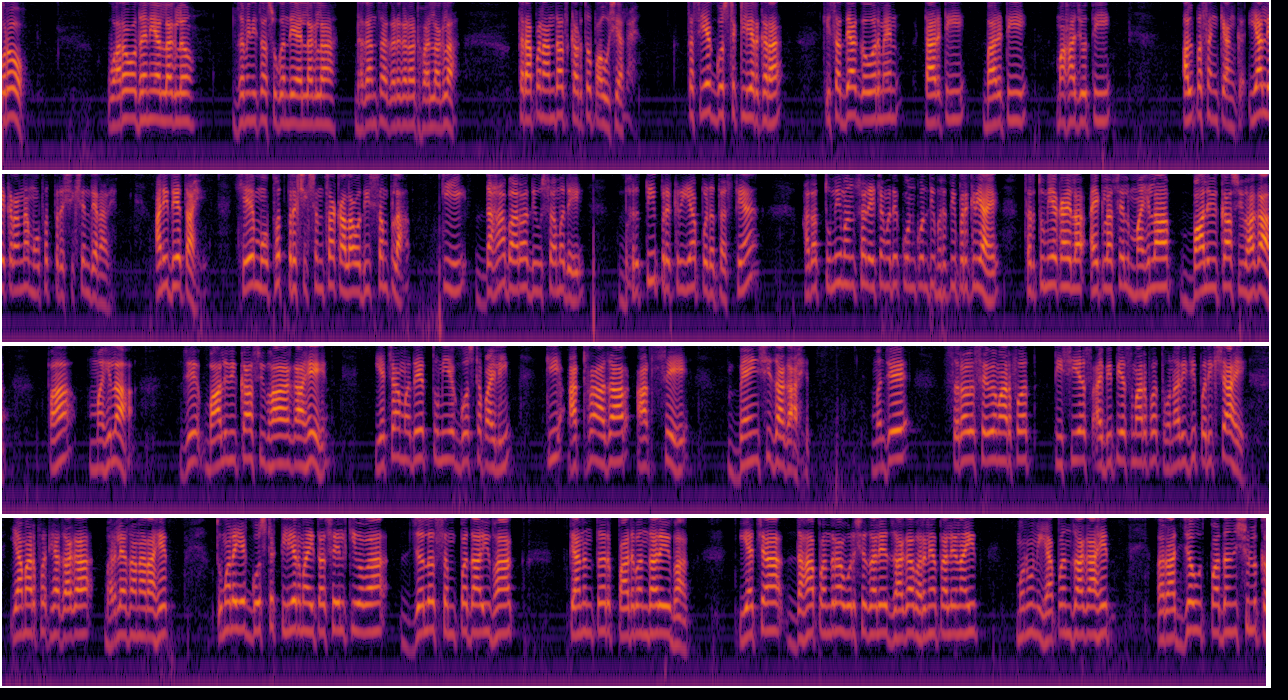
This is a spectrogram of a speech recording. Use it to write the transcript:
पोरो. वारावधान यायला लागलं जमिनीचा सुगंध यायला लागला ढगांचा गडगडाट व्हायला लागला. तर आपण अंदाज काढतो पाऊस यायला आहे तशी एक गोष्ट क्लिअर करा की सध्या गव्हर्मेंट टार्टी बार्टी महाज्योती अल्पसंख्याक या लेकरांना मोफत प्रशिक्षण देणार आहे आणि देत आहे. हे मोफत प्रशिक्षणचा कालावधी संपला की दहा बारा दिवसामध्ये भरती प्रक्रिया पडत असते आता तुम्ही म्हणसाल याच्यामध्ये कोणकोणती भरती प्रक्रिया आहे? तर तुम्ही एक ऐला ऐकलं असेल महिला बालविकास विभागात. पहा महिला जे बालविकास विभाग आहे याच्यामध्ये तुम्ही एक गोष्ट पाहिली की अठरा हजार आठशे ब्याऐंशी जागा आहेत. म्हणजे सरळ सेवेमार्फत T C S I B P S मार्फत होणारी जी परीक्षा आहे यामार्फत ह्या जागा भरल्या जाणार आहेत. तुम्हाला एक गोष्ट क्लिअर माहीत असेल की बाबा जलसंपदा विभाग त्यानंतर पाटबंधारे विभाग. याच्या दहा पंधरा वर्ष झाले जागा भरण्यात आले नाहीत म्हणून ह्या पण जागा आहेत. राज्य उत्पादन शुल्क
